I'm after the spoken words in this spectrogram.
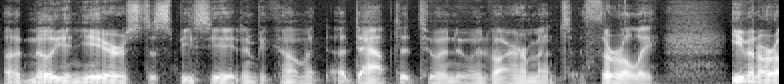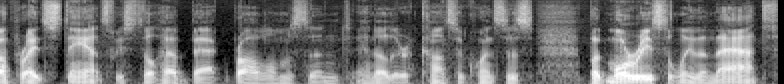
a million years to speciate and become adapted to a new environment thoroughly even our upright stance, we still have back problems and, and other consequences. But more recently than that,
